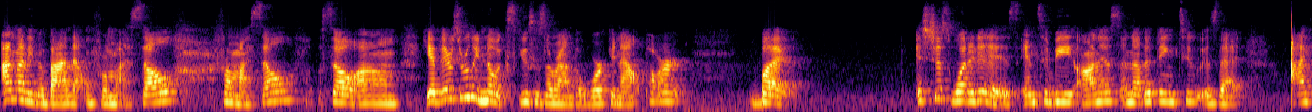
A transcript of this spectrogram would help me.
I'm not even buying that one for myself from myself. So um yeah there's really no excuses around the working out part but it's just what it is. And to be honest another thing too is that i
